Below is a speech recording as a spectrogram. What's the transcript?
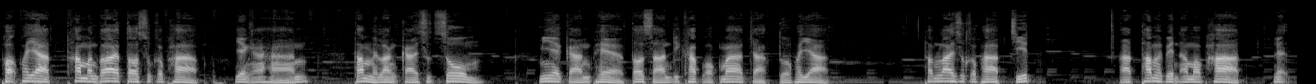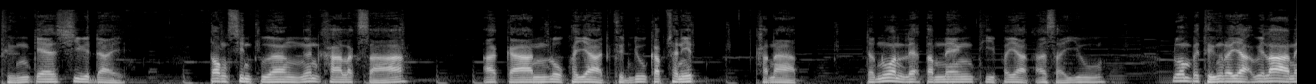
เพราะพยาธิทำอันตรายต่อสุขภาพ แย่งอาหารทำให้ร่างกายสุดโทรม มีอาการแพ้ต่อสารที่ขับออกมาจากตัวพยาธิทำลายสุขภาพจิต อาจทำให้เป็นอัมพาตและถึงแก่ชีวิตใด ต้องสิ้นเปลืองเงินค่ารักษา อาการโรคพยาธิขึ้นอยู่กับชนิด ขนาดจำนวนและตำแหน่งที่พยาธิอาศัยอยู่ รวมไปถึงระยะเวลาใน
